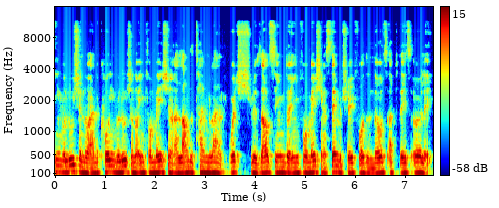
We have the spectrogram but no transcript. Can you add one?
evolutional and co-evolutional information along the timeline, which results in the information asymmetry for the nodes updates early.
